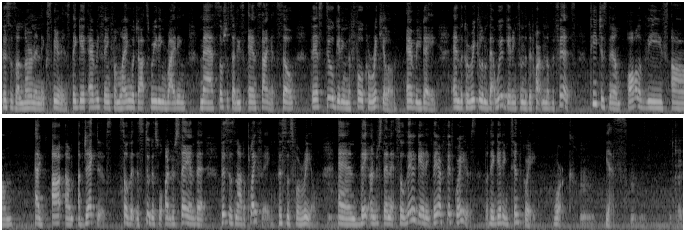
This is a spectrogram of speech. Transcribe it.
This is a learning experience. They get everything from language arts, reading, writing, math, social studies, and science. So they're still getting the full curriculum every day. And the curriculum that we're getting from the Department of Defense teaches them all of these um, Uh, um, objectives so that the students will understand that this is not a plaything, this is for real. And they understand that. So they're getting, they're fifth graders, but they're getting 10th grade work. Mm-hmm. Yes. Mm-hmm. Okay.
